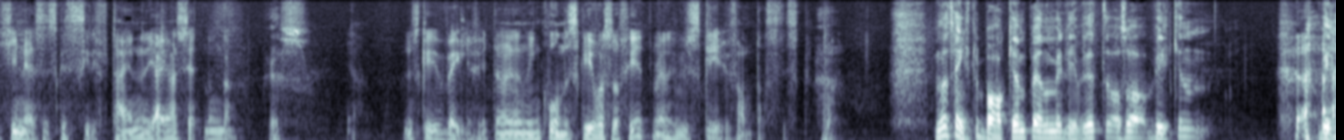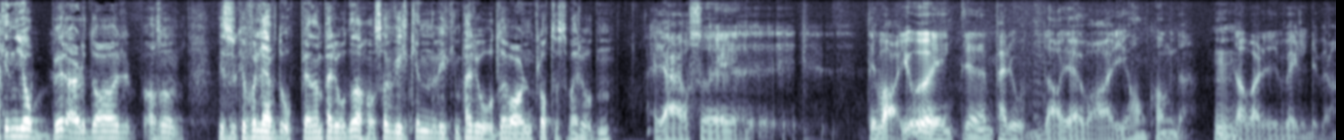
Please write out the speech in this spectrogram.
kinesiske skrifttegnene jeg har sett noen gang. Yes. Hun skriver veldig fint. Min kone skriver også fint, men hun skriver fantastisk. Men når du tenker tilbake igjen på gjennom i livet ditt, altså hvilken, hvilken jobber er det du har altså, Hvis du skulle få levd opp igjen en periode, da, altså hvilken, hvilken periode var den flotteste perioden? Jeg også eh, Det var jo egentlig den perioden da jeg var i Hongkong. Da Da var det veldig bra.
